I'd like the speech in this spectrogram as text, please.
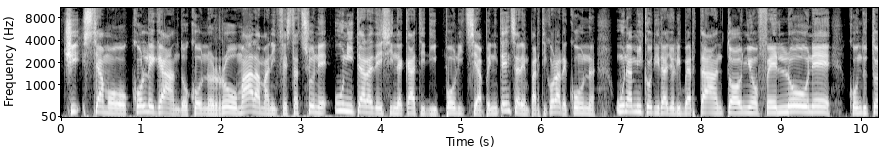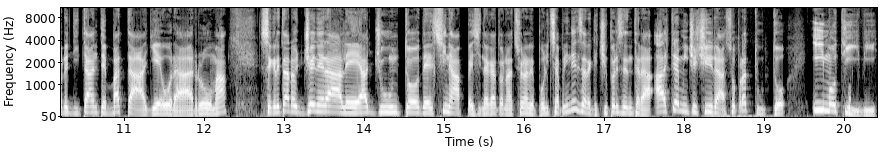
Ci stiamo collegando con Roma, la manifestazione unitaria dei sindacati di polizia penitenziaria, in particolare con un amico di Radio Libertà, Antonio Fellone, conduttore di tante battaglie, ora a Roma, segretario generale aggiunto del SINAP, Sindacato Nazionale Polizia Penitenziaria, che ci presenterà altri amici e ci dirà soprattutto i motivi.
